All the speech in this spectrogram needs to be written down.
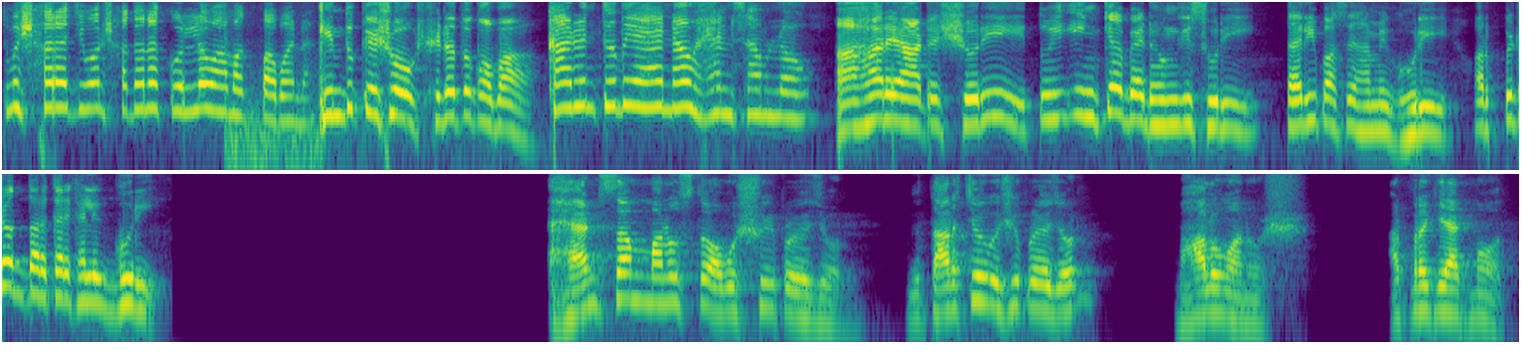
তুমি সারা জীবন সাধনা করলেও আমাকে পাবা না। কিন্তু কেশক সেটা তো কবা। কারণ তুমি নাও হ্যান্ডসাম লও আহারে আটেশ্বরী তুই ইনকে বেঢঙ্গি ছুরি তারই পাশে আমি ঘুরি আর পেটর দরকার খালি ঘুরি। হ্যান্ডসাম মানুষ তো অবশ্যই প্রয়োজন। তার চেয়েও বেশি প্রয়োজন ভালো মানুষ। আপনারা কি একমত?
